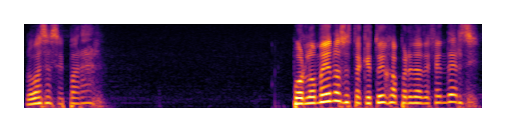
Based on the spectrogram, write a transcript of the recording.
Lo vas a separar. Por lo menos hasta que tu hijo aprenda a defenderse.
